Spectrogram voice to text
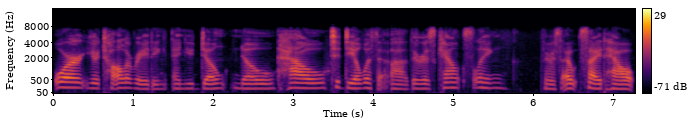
or you're tolerating and you don't know how to deal with it. Uh, there is counseling, there's outside help.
